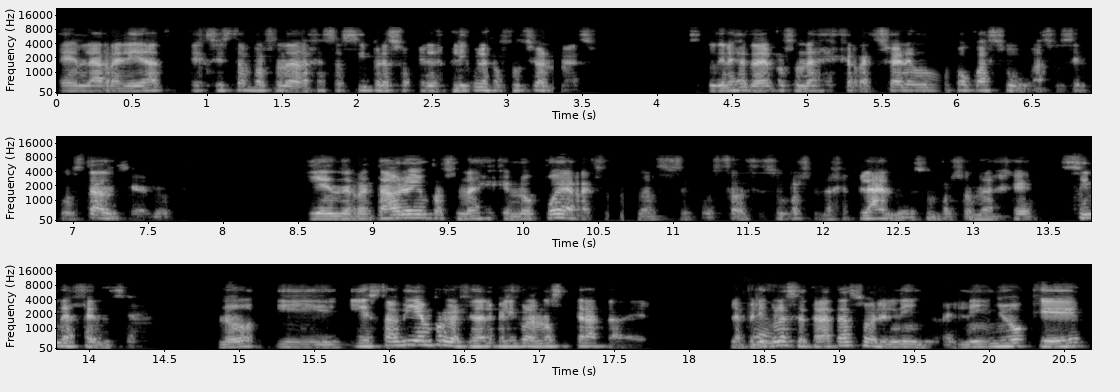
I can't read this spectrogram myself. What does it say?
en la realidad existan personajes así, pero eso, en las películas no funciona eso. Tú tienes que tener personajes que reaccionen un poco a su, a sus circunstancias, ¿no? Y en el retablo hay un personaje que no puede reaccionar a sus circunstancias, es un personaje plano, es un personaje sin agencia, ¿no? Y, y está bien porque al final la película no se trata de él. La película claro. se trata sobre el niño, el niño que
